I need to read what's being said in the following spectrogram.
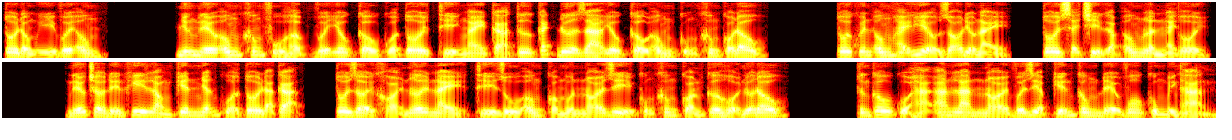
tôi đồng ý với ông. Nhưng nếu ông không phù hợp với yêu cầu của tôi thì ngay cả tư cách đưa ra yêu cầu ông cũng không có đâu. Tôi khuyên ông hãy hiểu rõ điều này, tôi sẽ chỉ gặp ông lần này thôi. Nếu chờ đến khi lòng kiên nhẫn của tôi đã cạn tôi rời khỏi nơi này thì dù ông có muốn nói gì cũng không còn cơ hội nữa đâu. Từng câu của hạ an lan nói với diệp kiến công đều vô cùng bình thản,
